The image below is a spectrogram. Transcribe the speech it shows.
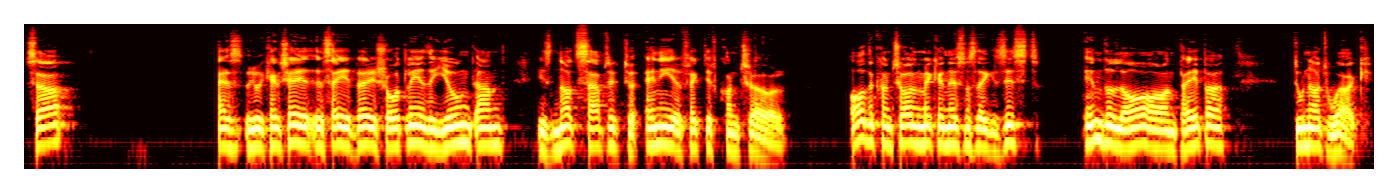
So as we can say, say it very shortly, the Jugendamt is not subject to any effective control. All the control mechanisms that exist in the law or on paper do not work.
